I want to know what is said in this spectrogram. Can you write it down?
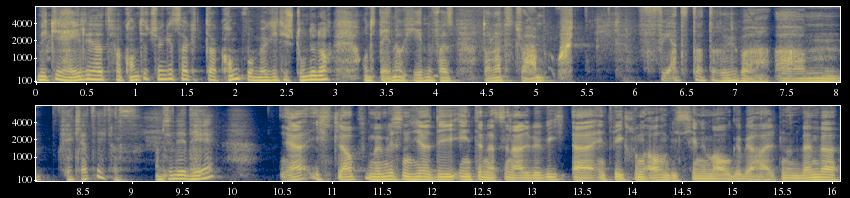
Nikki Haley hat Frau Konzert schon gesagt, da kommt womöglich die Stunde noch und dennoch jedenfalls Donald Trump fährt da drüber. Ähm, wie erklärt sich das? Haben Sie eine Idee? Ja, ich glaube, wir müssen hier die internationale Bewe äh, Entwicklung auch ein bisschen im Auge behalten. Und wenn wir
